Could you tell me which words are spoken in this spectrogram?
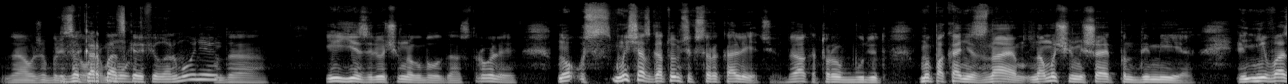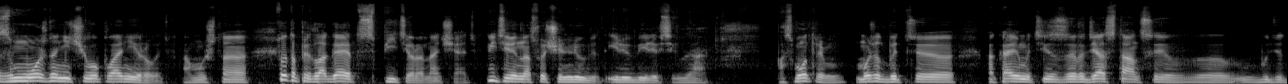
Да, уже были Закарпатская филармония. да. И ездили, очень много было гастролей. Но мы сейчас готовимся к 40-летию, да, которое будет... Мы пока не знаем. Нам очень мешает пандемия. И невозможно ничего планировать, потому что кто-то предлагает с Питера начать. В Питере нас очень любят и любили всегда. Посмотрим. Может быть, э, какая-нибудь из радиостанций э, будет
